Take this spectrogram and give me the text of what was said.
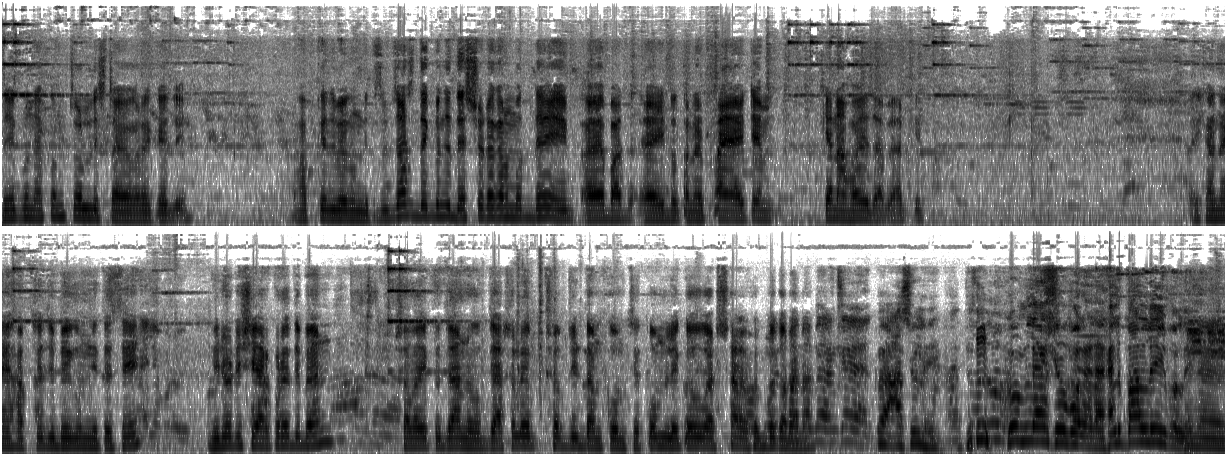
বেগুন এখন চল্লিশ টাকা করে কেজি। হাফ কেজি বেগুন দিতেছে। জাস্ট দেখবেন যে দেড়শো টাকার মধ্যে এই এই দোকানের প্রায় আইটেম কেনা হয়ে যাবে আর কি। এখানে হাফ কেজি বেগুন নিতেছে। ভিডিওটি শেয়ার করে দিবেন। সবাই একটু জানুক যে আসলে সবজির দাম কমছে। কমলে কেউ আর সারা শব্দ করে না। আসলে? কমলে আর কেউ বলে না খালি বাড়লেই বলে। হ্যাঁ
